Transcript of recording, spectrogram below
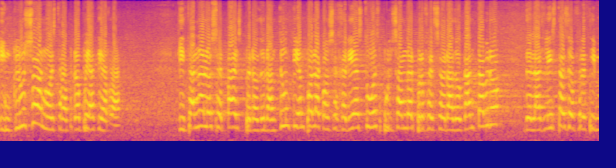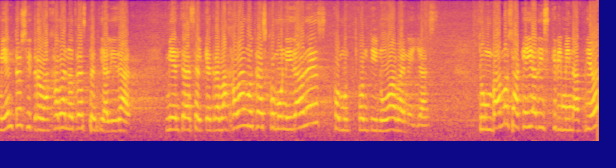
incluso en nuestra propia tierra. Quizá no lo sepáis, pero durante un tiempo la consejería estuvo expulsando al profesorado cántabro de las listas de ofrecimientos y trabajaba en otra especialidad, mientras el que trabajaba en otras comunidades continuaba en ellas. Tumbamos aquella discriminación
